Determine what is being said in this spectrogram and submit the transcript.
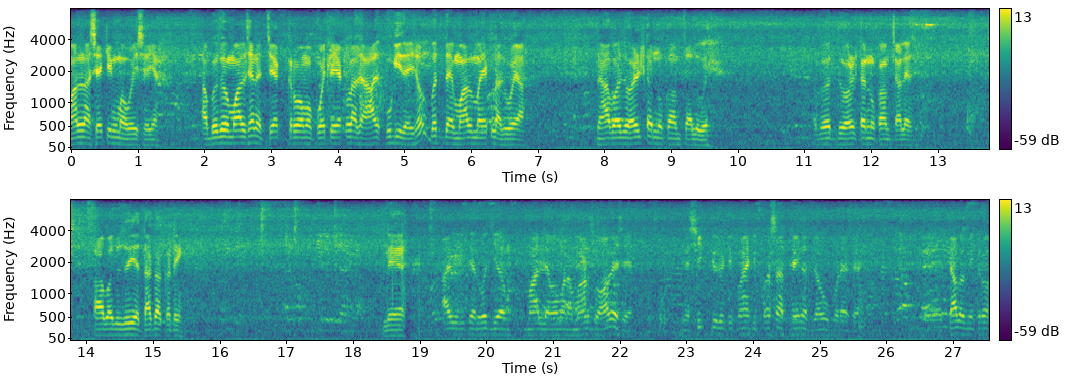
માલના ચેકિંગમાં હોય છે અહીંયા. આ બધો માલ છે ને ચેક કરવામાં પોતે એકલા જ હાલ ઉગી જાય છે. બધા માલમાં એકલા જ હોય ને આ બાજુ અલ્ટરનું કામ ચાલુ હોય. આ બધું અલ્ટરનું કામ ચાલે છે. આ બાજુ જોઈએ ધાગા કટિંગ એટલે આવી રીતે રોજ માલ લેવા અમારા માણસો આવે છે. ને સિક્યુરિટી પાસેથી પસાર થઈને જ જવું પડે છે. ચાલો મિત્રો,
